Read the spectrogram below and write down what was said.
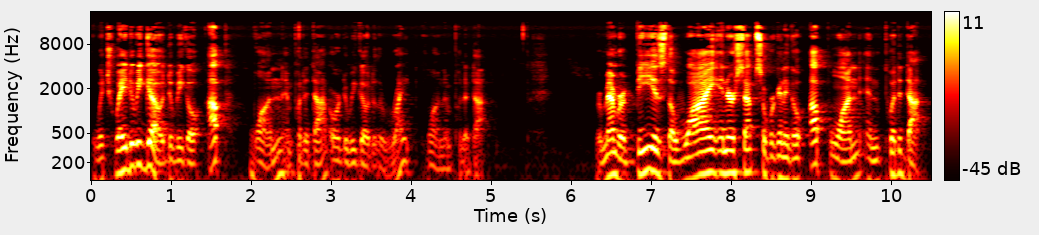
Which way do we go? Do we go up one and put a dot, or do we go to the right one and put a dot? Remember, B is the y-intercept, so we're going to go up one and put a dot.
